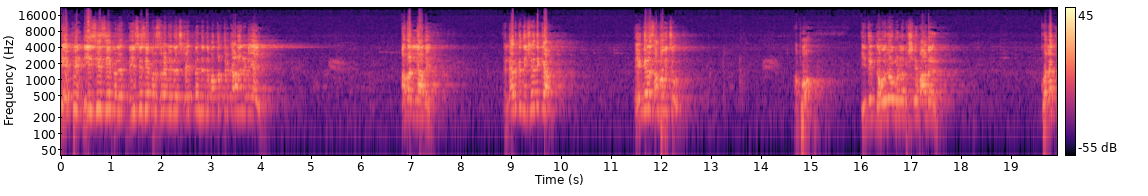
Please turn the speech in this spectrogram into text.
K P D C C D C C പ്രസിഡന്റിന്റെ സ്റ്റേറ്റ്മെന്റ് ഇന്ന് പത്രത്തിൽ കാണാനിടയായി. അതല്ലാതെ എല്ലാവർക്കും നിഷേധിക്കാം. എങ്ങനെ സംഭവിച്ചു? അപ്പോ ഇത് ഗൗരവമുള്ള വിഷയമാണ്. കൊല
